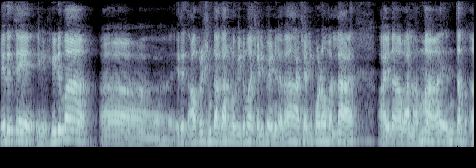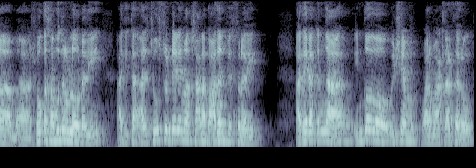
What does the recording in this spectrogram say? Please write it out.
ఏదైతే హిడిమా ఏదైతే ఆపరేషన్ కగార్లో హిడిమా చనిపోయింది కదా ఆ చనిపోవడం వల్ల ఆయన వాళ్ళ అమ్మ ఎంత శోక సముద్రంలో ఉన్నది అది అది చూస్తుంటేనే మాకు చాలా బాధ అనిపిస్తున్నది. అదే రకంగా ఇంకో విషయం వారు మాట్లాడతారు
